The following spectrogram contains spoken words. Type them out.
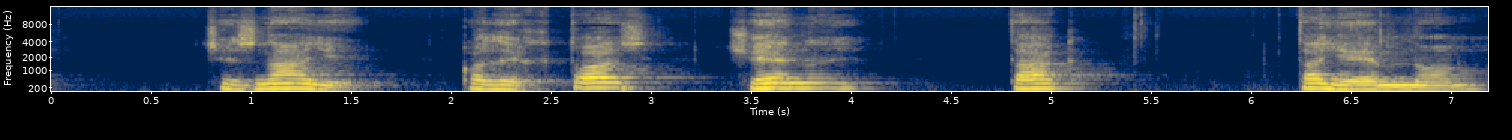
чи знає, коли хтось чинить так таємно.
